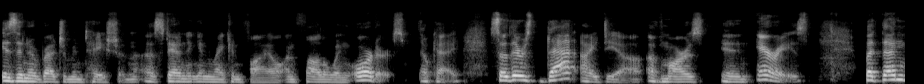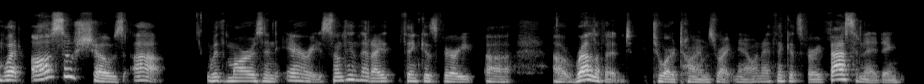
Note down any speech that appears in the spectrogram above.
is in a regimentation uh, standing in rank and file and following orders okay? So there's that idea of mars in aries. But then what also shows up with Mars and Aries, something that I think is very uh, uh, relevant to our times right now, and I think it's very fascinating,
